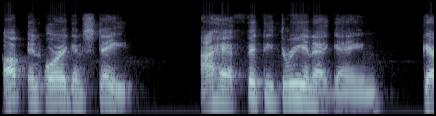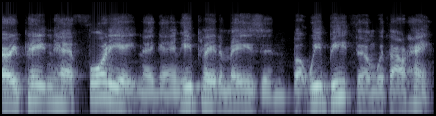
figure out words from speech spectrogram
up in Oregon State I had 53 in that game. Gary Payton had 48 in that game. He played amazing, but we beat them without Hank.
